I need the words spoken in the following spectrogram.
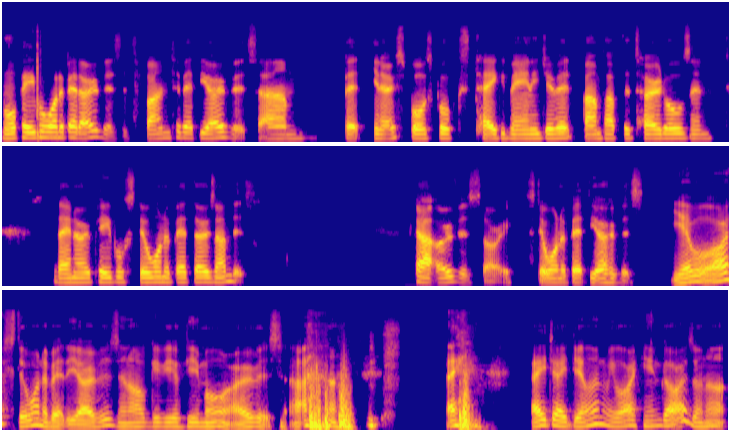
More people want to bet overs. It's fun to bet the overs. Um, but you know, sports books take advantage of it, bump up the totals, and they know people still want to bet those unders. Uh, overs, sorry, still want to bet the overs. Yeah, well, I still want to bet the overs, and I'll give you a few more overs. hey, AJ Dillon, we like him, guys, or not?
